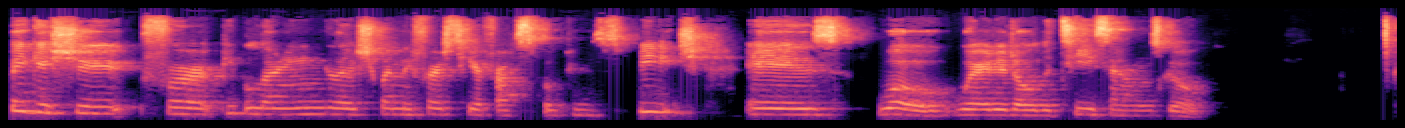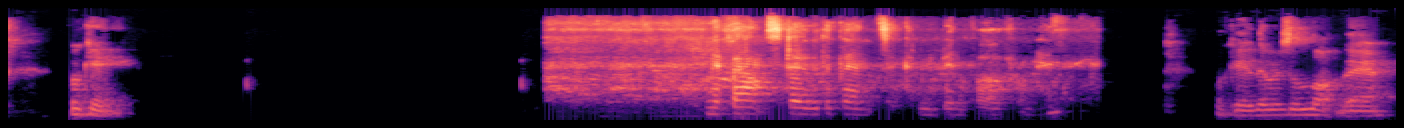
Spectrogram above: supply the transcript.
big issue for people learning English when they first hear fast spoken speech is whoa, where did all the T sounds go? Okay. And it bounced over the fence, it couldn't have been far from him. Okay, there was a lot there.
